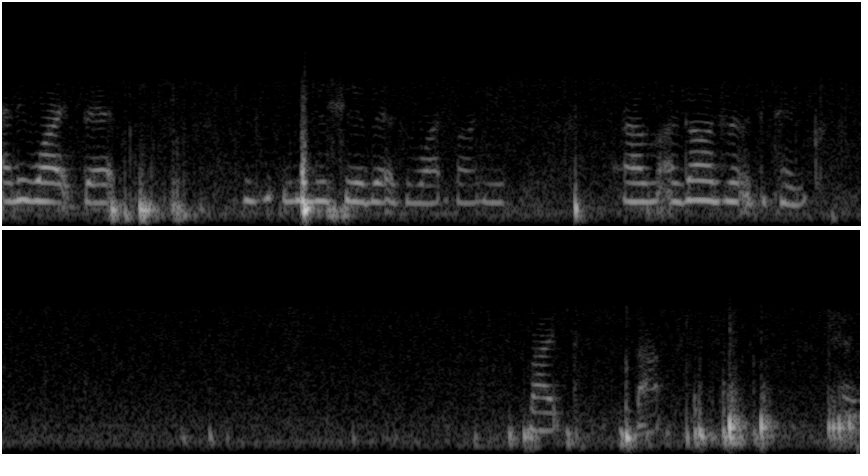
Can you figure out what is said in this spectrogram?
any white bit. You can just see a bit of the white, can't you? Um, and go over it with the pink. Like that. Okay.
